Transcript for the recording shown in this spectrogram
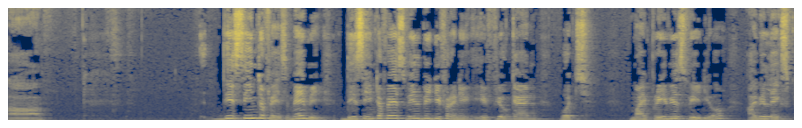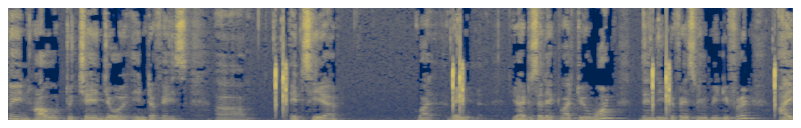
Uh, this interface maybe this interface will be different. If you can watch my previous video I will explain how to change your interface. Uh, it's here. When you have to select what you want then the interface will be different. I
